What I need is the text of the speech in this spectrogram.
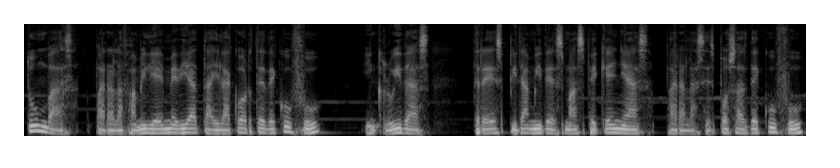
Tumbas para la familia inmediata y la corte de Khufu, incluidas tres pirámides más pequeñas para las esposas de Khufu,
